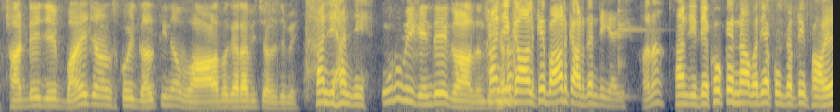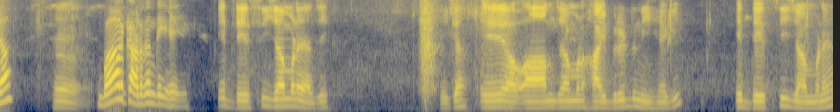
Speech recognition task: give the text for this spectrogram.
ਸਾਡੇ ਜੇ ਬਾਈ ਚਾਂਸ ਕੋਈ ਗਲਤੀ ਨਾਲ ਵਾਲ ਵਗੈਰਾ ਵੀ ਚਲ ਜਾਵੇ ਹਾਂਜੀ ਹਾਂਜੀ। ਉਹਨੂੰ ਵੀ ਕਹਿੰਦੇ ਗਾਲ ਦਿੰਦੀ ਹਾਂਜੀ ਗਾਲ ਕੇ ਬਾਹਰ ਕੱਢ ਦਿੰਦੀ ਹੈ ਜੀ। ਹਨਾ? ਹਾਂਜੀ ਦੇਖੋ ਕਿੰਨਾ ਵਧੀਆ ਕੁਦਰਤੀ ਫਲ ਆ ਹਾਂ। ਬਾਹਰ ਕੱਢ ਦਿੰਦੀ ਹੈ ਜੀ। ਇਹ ਦੇਸੀ ਜਾਮਣ ਆ ਜੀ। ਠੀਕ ਆ? ਇਹ ਆਮ ਜਾਮਣ ਹਾਈਬ੍ਰਿਡ ਨਹੀਂ ਹੈਗੀ। ਇਹ ਦੇਸੀ ਜਾਮਣ ਆ।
